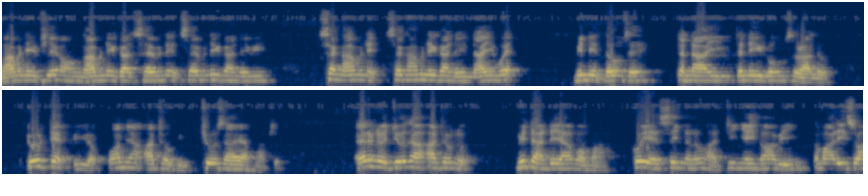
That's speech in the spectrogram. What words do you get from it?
9မိနစ်ဖြစ်အောင်9မိနစ်က7မိနစ်7မိနစ်ကနေပြီး15မိနစ်15မိနစ်ကနေနိုင်ဝက်မိနစ်30တနာရီတနေ့ကုန်ဆိုတာလို့တိုးတက်ပြီးတော့ပွားများအထောက်ပြီးကြိုးစားရမှာဖြစ်တယ်အဲ့ဒါလို့ကြိုးစားအထောက်လို့မေတ္တာတရားပေါ်မှာ ကိုယ့်ရဲ့စိတ်နှလုံးဟာတည်ငြိမ်သွားပြီတမာရီစွာ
